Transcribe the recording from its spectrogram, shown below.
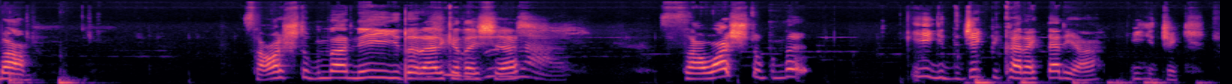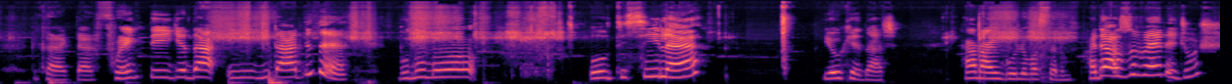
Bam. Savaş topunda ne iyi gider arkadaşlar. Savaş topunda iyi gidecek bir karakter ya. İyi gidecek bir karakter. Frank de iyi, gider, iyi giderdi de bunun o ultisiyle yok eder. Hemen golü basarım. Hadi hazır ver Ecoş.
